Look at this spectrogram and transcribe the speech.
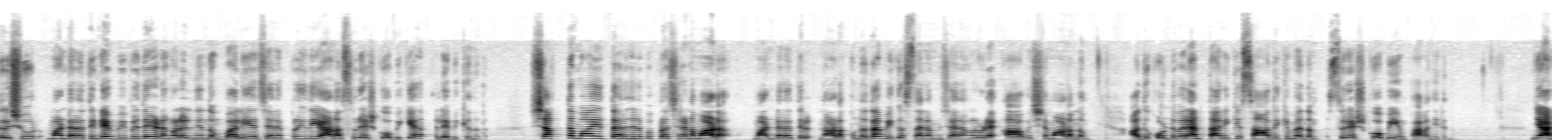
തൃശൂർ മണ്ഡലത്തിന്റെ വിവിധയിടങ്ങളിൽ നിന്നും വലിയ ജനപ്രീതിയാണ് സുരേഷ് ഗോപിക്ക് ലഭിക്കുന്നത്. ശക്തമായ തെരഞ്ഞെടുപ്പ് പ്രചരണമാണ് മണ്ഡലത്തിൽ നടക്കുന്നത്. വികസനം ജനങ്ങളുടെ ആവശ്യമാണെന്നും അത് കൊണ്ടുവരാൻ തനിക്ക് സാധിക്കുമെന്നും സുരേഷ് ഗോപിയും പറഞ്ഞിരുന്നു. ഞാൻ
